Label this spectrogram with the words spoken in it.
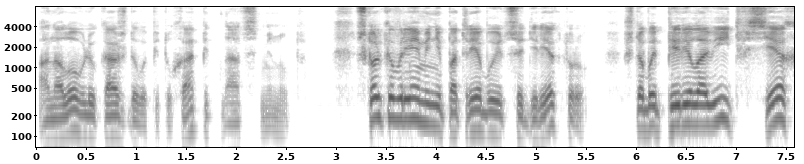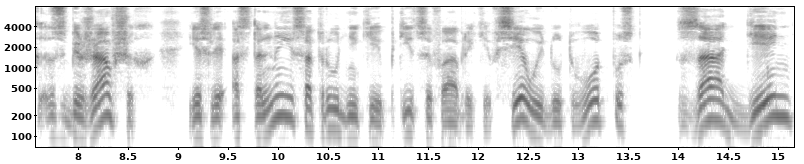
а на ловлю каждого петуха 15 минут. Сколько времени потребуется директору, чтобы переловить всех сбежавших, если остальные сотрудники птицефабрики все уйдут в отпуск за день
